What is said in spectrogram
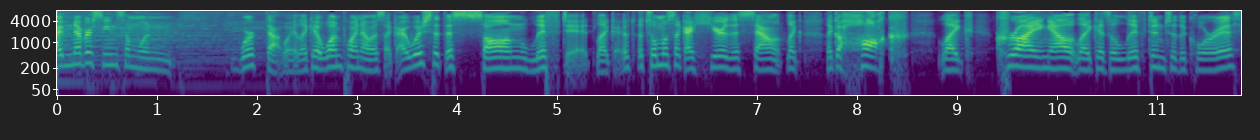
I've never seen someone work that way. Like at one point I was like, I wish that this song lifted. Like it's almost like I hear this sound like like a hawk like crying out like as a lift into the chorus.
